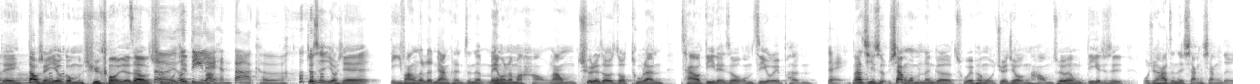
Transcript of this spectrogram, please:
对，道玄也有跟我们去过，有时候去某些地方很大颗，就是有些地方的能量可能真的没有那么好，那我们去了之后，之后突然踩到地雷之后，我们自己也会喷。对，那其实像我们那个除味喷，我觉得就很好。我们除味喷，第一个就是我觉得它真的香香的，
